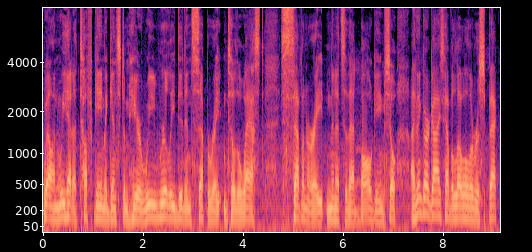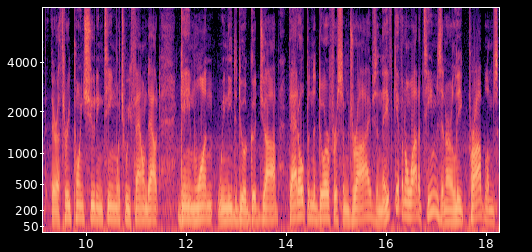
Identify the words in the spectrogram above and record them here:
Well, and we had a tough game against them here. We really didn't separate until the last seven or eight minutes of that ball game. So I think our guys have a level of respect. They're a three-point shooting team, which we found out game one. We need to do a good job. That opened the door for some drives, and they've given a lot of teams in our league problems,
